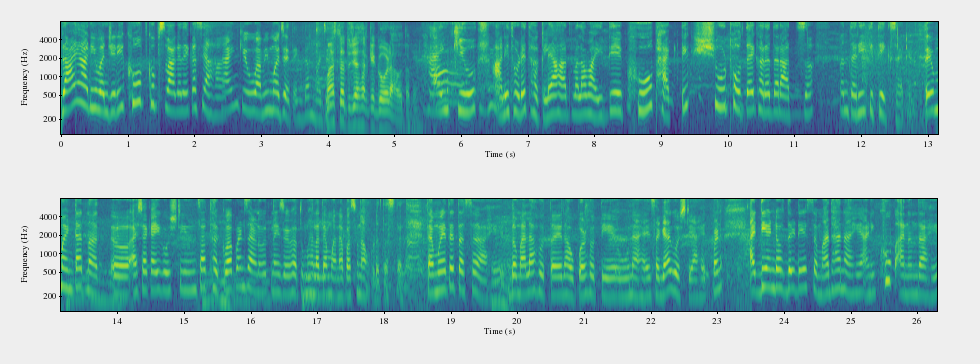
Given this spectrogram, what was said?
राय आणि मंजिरी. खूप खूप स्वागत आहे. कसे आहात? थँक्यू आम्ही मजेत एकदम मजेत. मस्त तुझ्यासारखे गोड आहोत आपण. थँक्यू आणि थोडे थकले आहात मला माहिती आहे खूप हॅक्टिक शूट होत आहे खरं तर आजचं. पण तरी किती एक्सायटेड ते म्हणतात ना अशा काही गोष्टींचा थकवा पण जाणवत नाही जेव्हा तुम्हाला त्या मनापासून आवडत असतात. त्यामुळे ते तसं आहे. दमाला होतं आहे धावपळ होती ऊन आहे सगळ्या गोष्टी आहेत. पण at the end of the day समाधान आहे आणि खूप आनंद आहे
